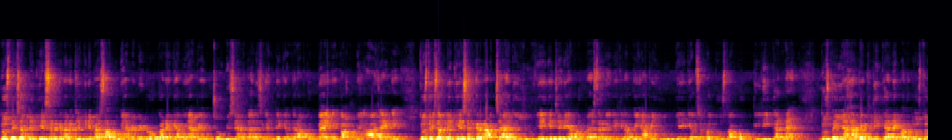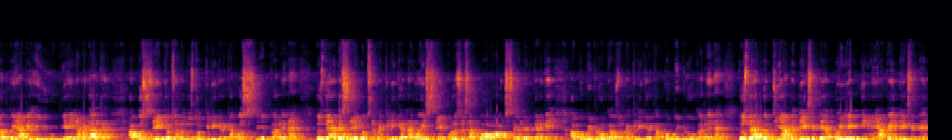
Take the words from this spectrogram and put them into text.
दोस्तों, इस एप्लीकेशन के अंदर जितने पैसा आप लोग यहाँ पे विड्रॉ करेंगे, आप यहाँ पे 24 से 48 घंटे के अंदर आपको बैंक अकाउंट में आ जाएँगे। दोस्तों, इस एप्लीकेशन के अंदर आप चाहे तो यूपीआई के ज़रिए आप लोग पैसा लेने के लिए आपको यहाँ पे यूपीआई के ऑप्शन पर दोस्तों आपको क्लिक करना है। दोस्तों, यहाँ पे क्लिक करने के बाद दोस्तों आपको यहाँ पे यूपीआई नंबर डालकर आपको सेव के ऑप्शन में दोस्तों क्लिक करके आपको सेव कर लेना है। दोस्तों, यहाँ पे सेव ऑप्शन में क्लिक करना है, वही सेम प्रोसेस आपको अमाउंट सेलेक्ट करके आपको विड्रॉ के ऑप्शन में क्लिक करके आपको विड्रो कर लेना है। दोस्तों, आपको यहाँ पे देख सकते हैं, आपको एक दिन में यहाँ पे देख सकते हैं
